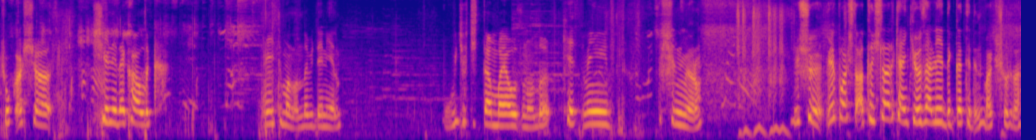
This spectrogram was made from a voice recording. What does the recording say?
Çok aşağı Shelly'de kaldık. Eğitim alanında bir deneyelim. Bu video cidden bayağı uzun oldu. Kesmeyi düşünmüyorum. Şu ve başta ateşlerken ki özelliğe dikkat edin. Bak şurada.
